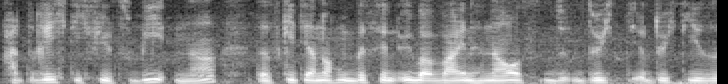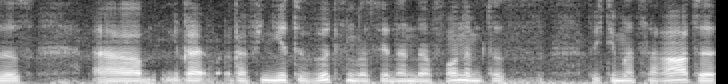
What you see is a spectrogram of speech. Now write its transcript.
hat richtig viel zu bieten. Ne? Das geht ja noch ein bisschen über Wein hinaus durch, durch dieses äh, raffinierte Würzen, was ihr dann da vornimmt. Das, durch die Mazerate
